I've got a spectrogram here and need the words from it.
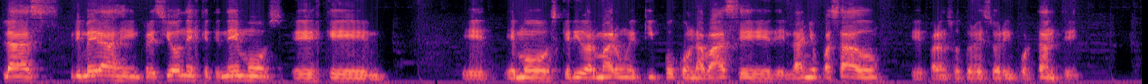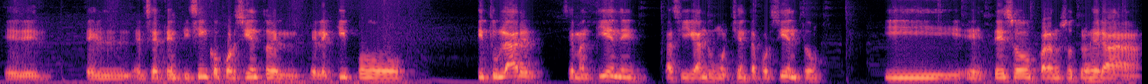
las primeras impresiones que tenemos es que eh, hemos querido armar un equipo con la base del año pasado, para nosotros eso era importante. el, 75% del, equipo titular se mantiene, casi llegando a un 80%, y este, eso para nosotros era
